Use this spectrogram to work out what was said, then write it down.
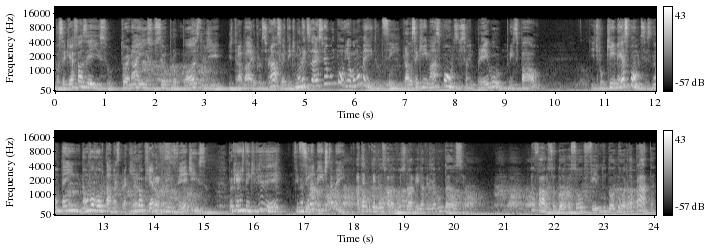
você quer fazer isso, tornar isso o seu propósito de, de trabalho profissional, você vai ter que monetizar isso em algum, em algum momento. Sim. Pra você queimar as pontes do seu emprego principal. E tipo, queimei as pontes. Não tem, não vou voltar mais pra aquilo, eu quero esquece. viver disso. Porque a gente tem que viver financeiramente também. Até porque Deus fala, vou te dar uma vida, uma vida de abundância. Eu falo, eu sou, do- eu sou o filho do dono do ouro da prata.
